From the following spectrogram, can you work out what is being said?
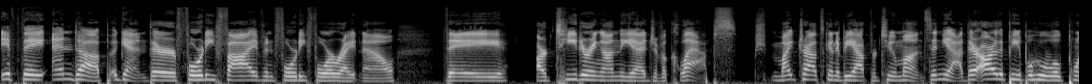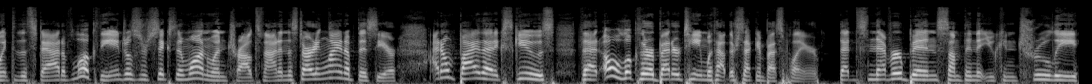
if they end up, again, they're 45 and 44 right now, they are teetering on the edge of a collapse. Mike Trout's going to be out for two months. And yeah, there are the people who will point to the stat of, look, the Angels are six and one when Trout's not in the starting lineup this year. I don't buy that excuse that, oh, look, they're a better team without their second best player. That's never been something that you can truly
